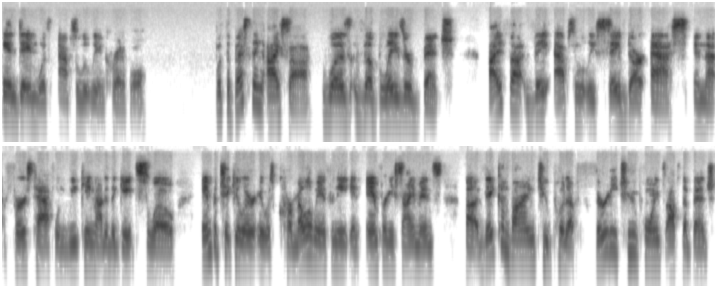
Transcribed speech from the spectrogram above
and Dame was absolutely incredible. But the best thing I saw was the Blazer bench. I thought they absolutely saved our ass in that first half when we came out of the gate slow. In particular, it was Carmelo Anthony and Anfernee Simons. Uh, they combined to put up 32 points off the bench.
